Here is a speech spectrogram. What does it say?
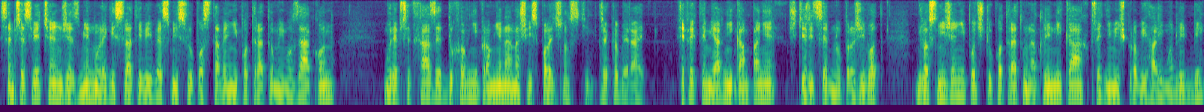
Jsem přesvědčen, že změnu legislativy ve smyslu postavení potratu mimo zákon bude předcházet duchovní proměna naší společnosti, řekl by Wright. Efektem jarní kampaně 40 dnů pro život bylo snížení počtu potratů na klinikách, před nimiž probíhaly modlitby,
